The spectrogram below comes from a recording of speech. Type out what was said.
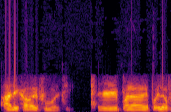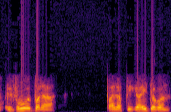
Alejado del fútbol, sí. Eh, para después el fútbol para para los picaditos con,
